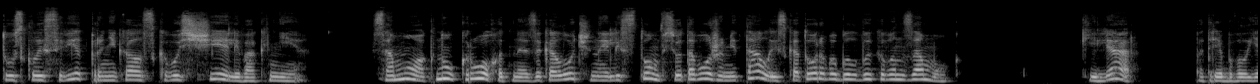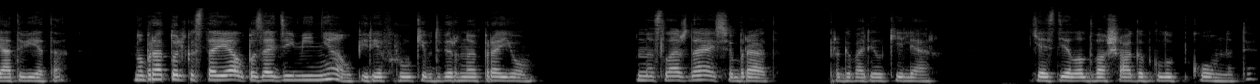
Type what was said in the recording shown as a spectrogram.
Тусклый свет проникал сквозь щели в окне. Само окно крохотное, заколоченное листом все того же металла, из которого был выкован замок. «Киляр!» — потребовал я ответа но брат только стоял позади меня, уперев руки в дверной проем. «Наслаждайся, брат», — проговорил Киляр. Я сделал два шага вглубь комнаты.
